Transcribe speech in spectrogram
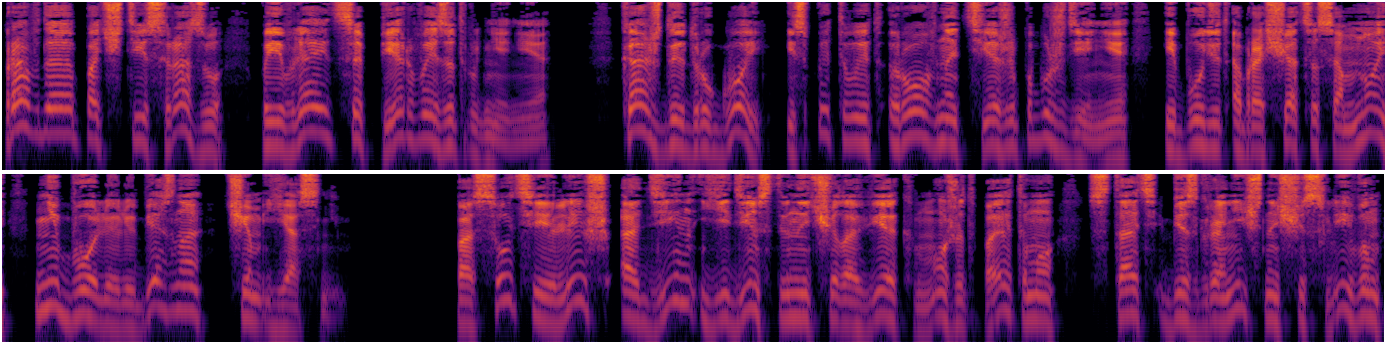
Правда, почти сразу появляется первое затруднение. Каждый другой испытывает ровно те же побуждения и будет обращаться со мной не более любезно, чем я с ним. По сути, лишь один единственный человек может поэтому стать безгранично счастливым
